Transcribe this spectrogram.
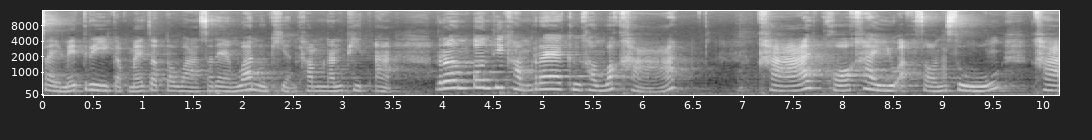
ใส่ไม้ตรีกับไม้จัตวา แสดงว่าหนูเขียนคำนั้นผิดอะ เริ่มต้นที่คำแรกคือคำว่าขา ขาขอไข่อยู่อักษรสูง ขา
